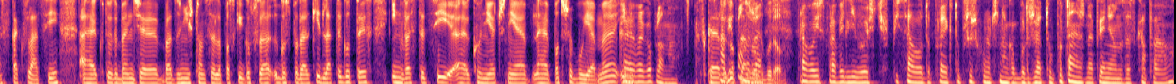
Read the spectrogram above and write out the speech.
stagflacji, który będzie bardzo niszczący dla polskiej gospodarki, dlatego tych inwestycji koniecznie potrzebujemy. Z Krajowego Planu. Z Krajowego pan, Planu Odbudowy. Prawo i Sprawiedliwość wpisało do projektu przyszłorocznego budżetu potężne pieniądze z KPO.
